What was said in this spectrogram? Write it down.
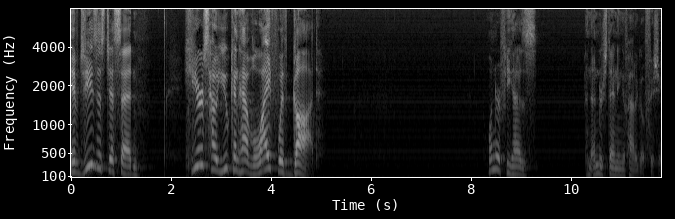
If Jesus just said, here's how you can have life with God, wonder if he has an understanding of how to go fishing.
